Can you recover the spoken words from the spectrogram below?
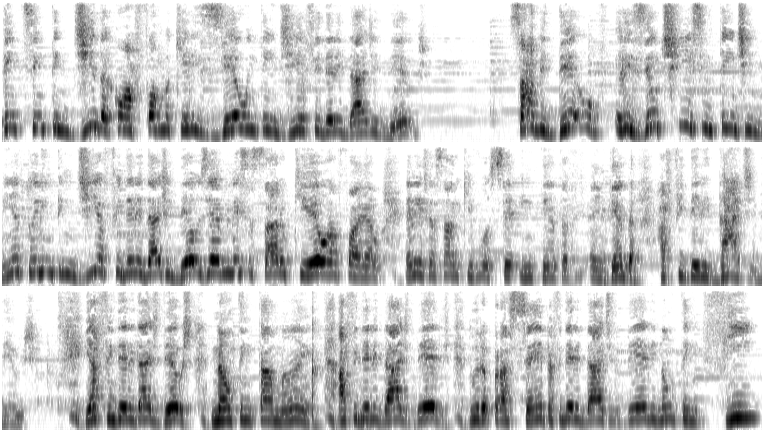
tem que ser entendida com a forma que Eliseu entendia a fidelidade de Deus. Sabe, Deus, Eliseu tinha esse entendimento, ele entendia a fidelidade de Deus e é necessário que eu, Rafael, é necessário que você entenda, entenda a fidelidade de Deus. E a fidelidade de Deus não tem tamanho, a fidelidade dele dura para sempre, a fidelidade dele não tem fim.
